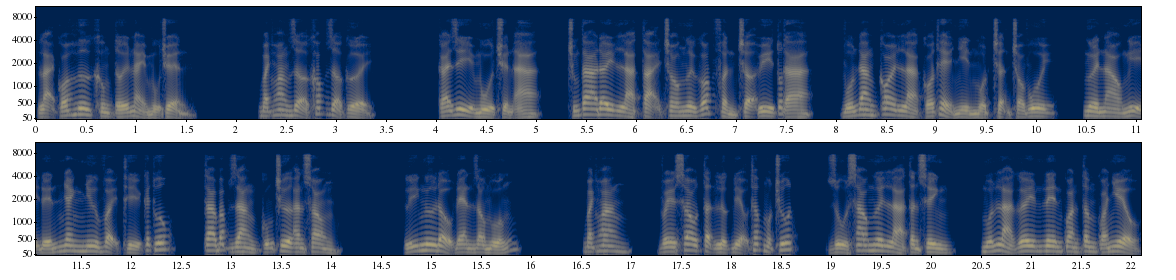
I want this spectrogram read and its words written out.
lại có hư không tới này mù chuyện. Bạch hoang dở khóc dở cười. Cái gì mù chuyện à, chúng ta đây là tại cho ngươi góp phần trợ uy tốt ta, vốn đang coi là có thể nhìn một trận cho vui, người nào nghĩ đến nhanh như vậy thì kết thúc, ta bắp răng cũng chưa ăn xong. Lý ngư đậu đen rau muống. Bạch hoang, về sau tận lực điệu thấp một chút, dù sao ngươi là tân sinh, muốn là gây nên quan tâm quá nhiều,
